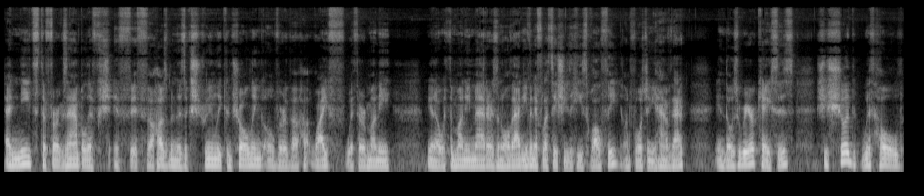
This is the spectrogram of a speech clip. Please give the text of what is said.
And needs to for example if if if the husband is extremely controlling over the wife with her money you know with the money matters and all that even if let's say she's he's wealthy unfortunately you have that. In those rare cases she should withhold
